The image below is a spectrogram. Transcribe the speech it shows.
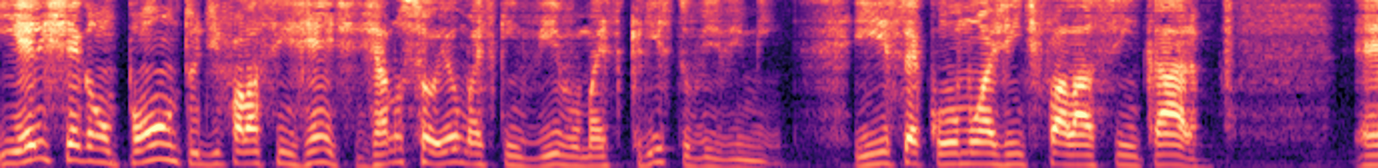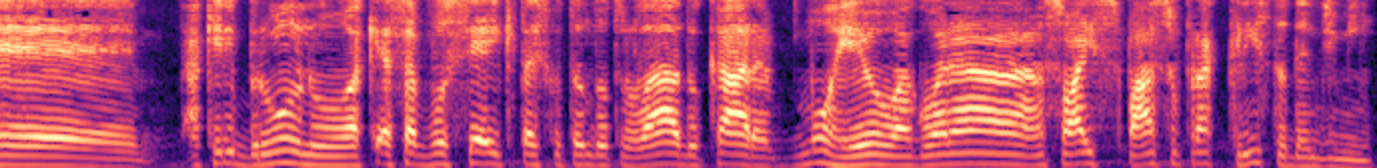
E ele chega a um ponto de falar assim, gente, já não sou eu mais quem vivo, mas Cristo vive em mim. E isso é como a gente falar assim, cara, é, aquele Bruno, essa você aí que está escutando do outro lado, cara, morreu, agora só há espaço para Cristo dentro de mim.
